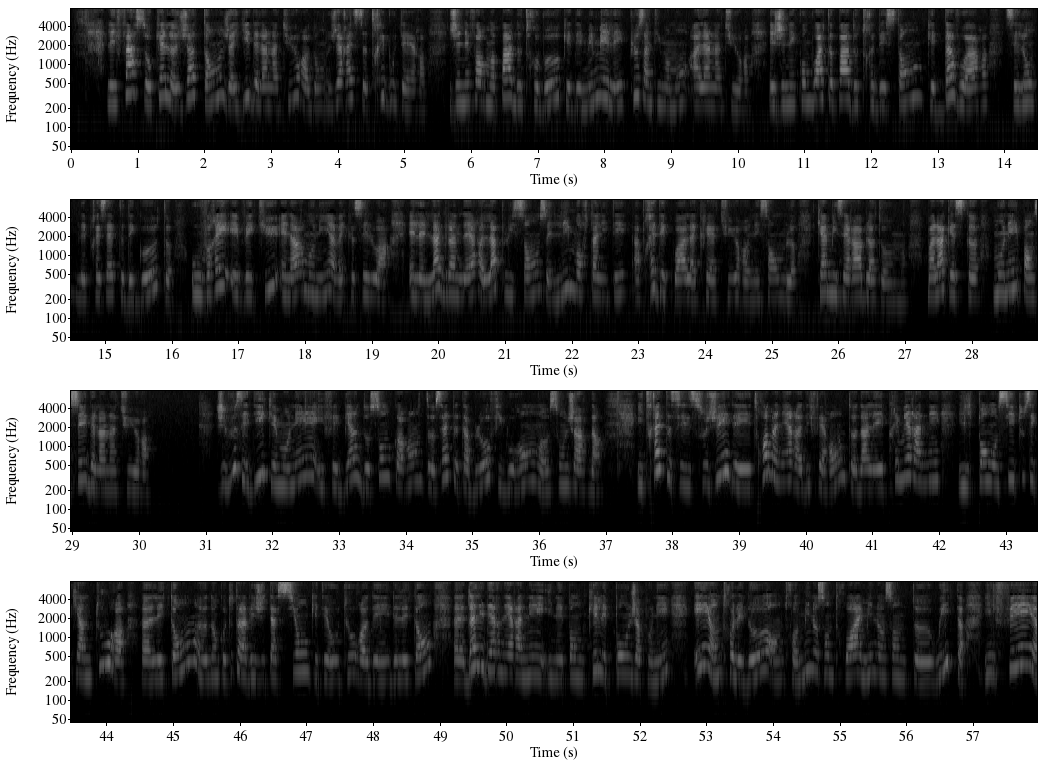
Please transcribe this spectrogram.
Les faces auxquelles j'attends jaillit de la nature dont je reste tributaire. Je ne forme pas d'autre vœu que de me mêler plus intimement à la nature, et je ne convoite pas d'autre destin que d'avoir, selon les préceptes des Goethe, ouvré et vécu en harmonie avec ses lois. Elle est la grandeur, la puissance et l'immortalité, après de quoi la créature ne semble qu'un misérable atome. Voilà qu'est-ce que Monet pensait de la nature. Je vous ai dit que Monet il fait bien 247 tableaux figurant euh, son jardin. Il traite ces sujets de trois manières différentes. Dans les premières années, il peint aussi tout ce qui entoure euh, l'étang, euh, donc toute la végétation qui était autour de, de l'étang. dans les dernières années, il ne peint que les ponts japonais. Et entre les deux, entre 1903 et 1908, il fait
